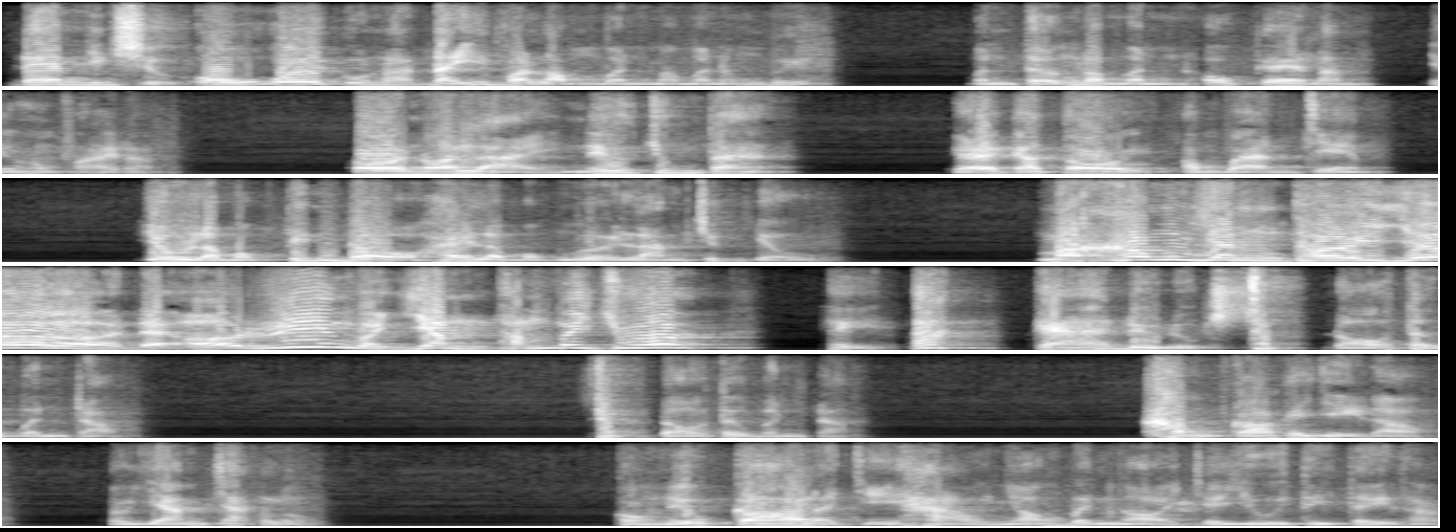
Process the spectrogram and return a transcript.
đem những sự ô uế của nó Đẩy vào lòng mình mà mình không biết mình tưởng là mình ok lắm Nhưng không phải đâu. Tôi nói lại nếu chúng ta Kể cả tôi, ông bà anh chị em Dù là một tín đồ hay là một người làm chức vụ Mà không dành thời giờ Để ở riêng và dầm thấm với Chúa Thì tất cả đều được sụp đổ từ bên trong. Sụp đổ từ bên trong. Không có cái gì đâu Tôi dám chắc luôn. Còn nếu có là chỉ hào nhón bên ngoài cho vui tí tí thôi.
